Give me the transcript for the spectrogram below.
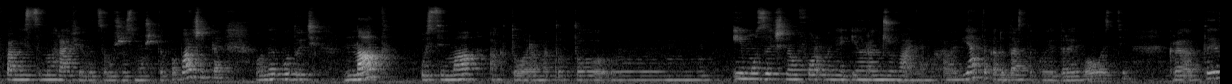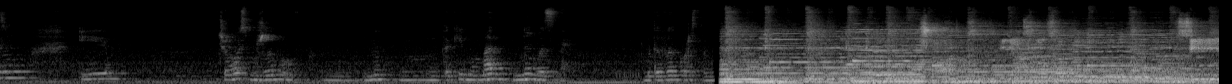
В певній сценографії ви це вже зможете побачити. Вони будуть над усіма акторами. Тобто ем, і музичне оформлення, і аранжування Михайла В'ятика додасть такої драйвовості, креатизму і чогось, можливо, ну, такий момент новизни буде використаний. Ясно забув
